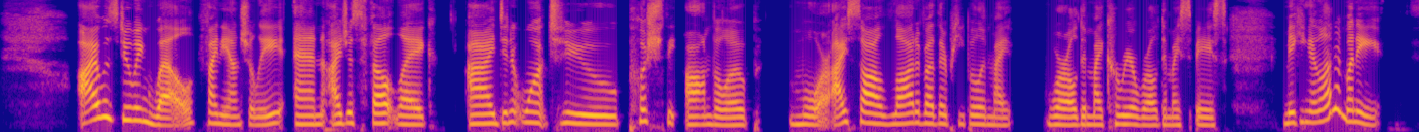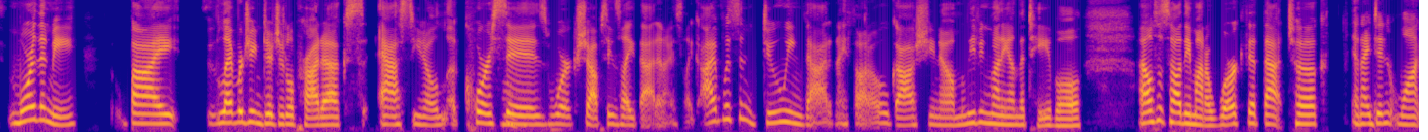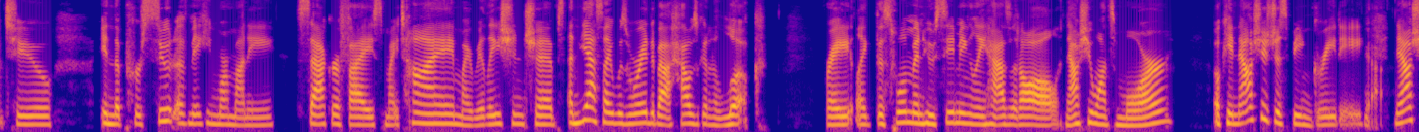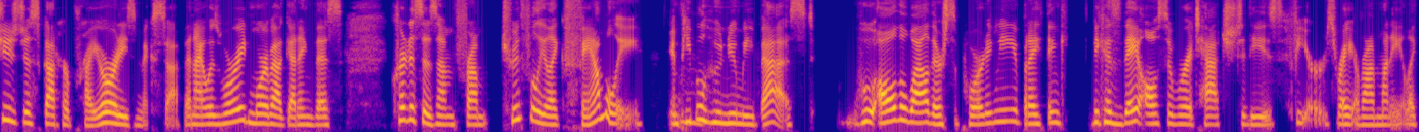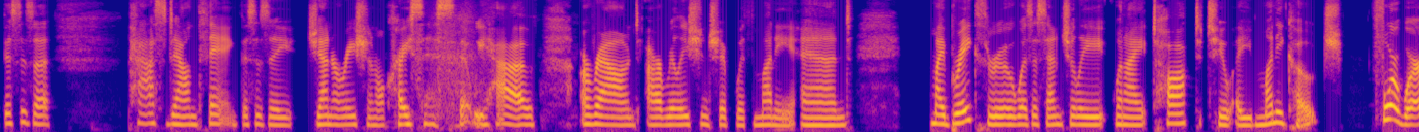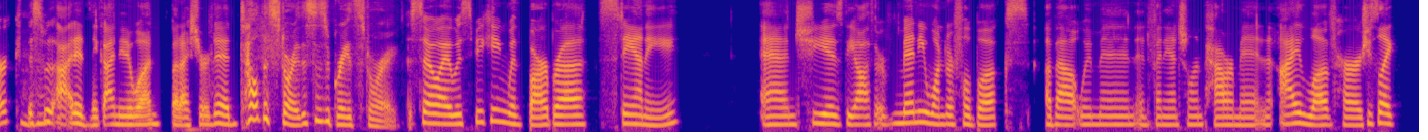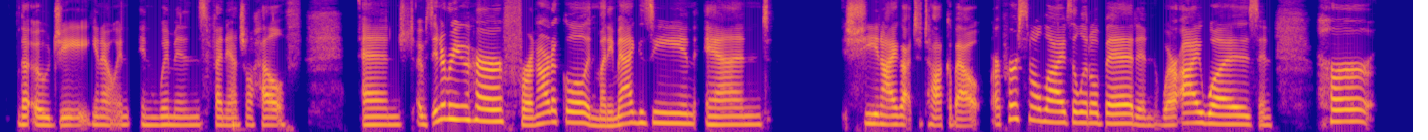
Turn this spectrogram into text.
I was doing well financially, and I just felt like I didn't want to push the envelope more. I saw a lot of other people in my world, in my career world, in my space, making a lot of money more than me by leveraging digital products, asked, you know, Mm-hmm. courses, workshops, things like that. And I was like, I wasn't doing that. And I thought, oh gosh, you know, I'm leaving money on the table. I also saw the amount of work that that took. And I didn't want to, in the pursuit of making more money, sacrifice my time, my relationships. And yes, I was worried about how I was going to look, right? Like this woman who seemingly has it all, now she wants more. Okay, now she's just being greedy. Yeah. Now she's just got her priorities mixed up. And I was worried more about getting this criticism from truthfully like family and people mm-hmm. who knew me best, who all the while they're supporting me. But I think because they also were attached to these fears, right, around money. Like this is a passed down thing. This is a generational crisis that we have around our relationship with money. And my breakthrough was essentially when I talked to a money coach for work. This Mhm. was, I didn't think I needed one, but I sure did. Tell the story. This is a great story. So I was speaking with Barbara Stanny, and she is the author of many wonderful books about women and financial empowerment. And I love her. She's like the OG, you know, in, in women's financial health. And I was interviewing her for an article in Money Magazine, and she and I got to talk about our personal lives a little bit and where I was. And her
